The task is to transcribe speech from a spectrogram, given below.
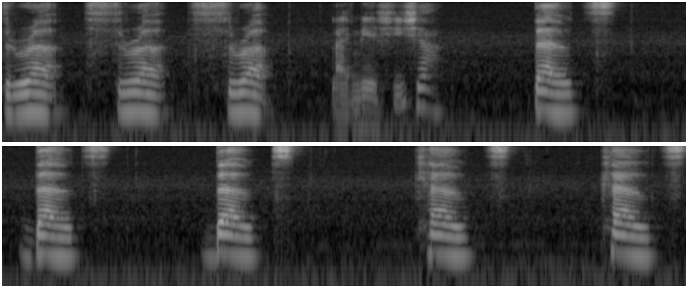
，thr thr thr，来练习一下，boats boats boats coats coats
